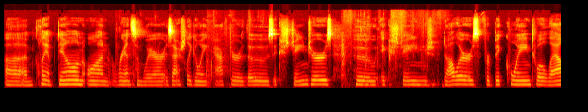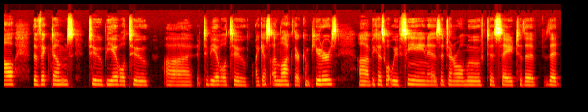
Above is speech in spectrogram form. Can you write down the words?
um, clamp down on ransomware is actually going after those exchangers who exchange dollars for Bitcoin to allow the victims to be able to uh, to be able to, I guess, unlock their computers. Uh, because what we've seen is a general move to say to the that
